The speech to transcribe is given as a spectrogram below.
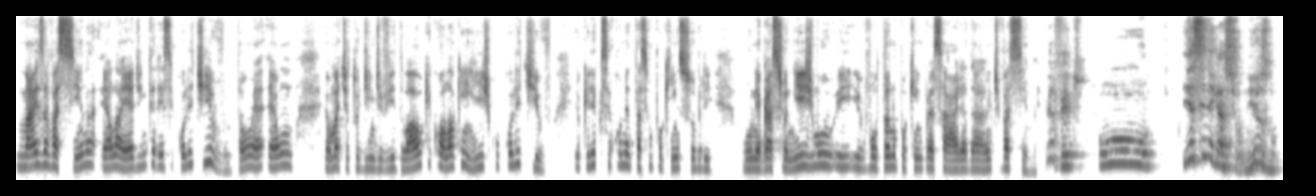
Mas a vacina, ela é de interesse coletivo. Então, é, é, um, é uma atitude individual que coloca em risco o coletivo. Eu queria que você comentasse um pouquinho sobre o negacionismo e, e voltando um pouquinho para essa área da antivacina. Perfeito. O, esse negacionismo,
